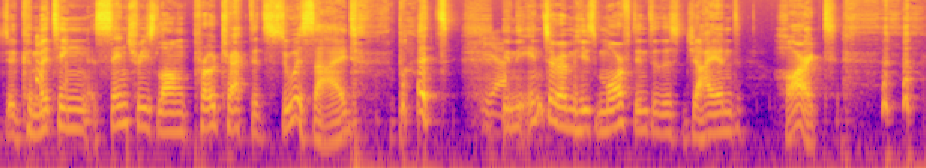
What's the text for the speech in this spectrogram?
d- committing centuries long protracted suicide. but Yeah. in the interim, he's morphed into this giant heart.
